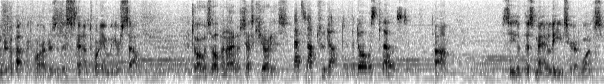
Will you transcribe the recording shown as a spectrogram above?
Dare you wonder about the corridors of this sanatorium by yourself? The door was open. I was just curious. That's not true, Doctor. The door was closed. Tom, see that this man leaves here at once.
